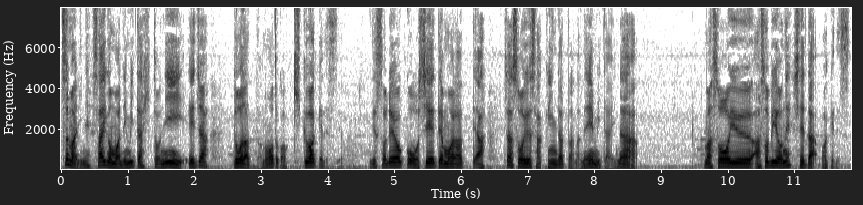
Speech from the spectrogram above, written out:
つまりね、最後まで見た人に、え、じゃあどうだったの？とかを聞くわけですよ。で、それをこう教えてもらって、あ、じゃあそういう作品だったんだね、みたいな、まあそういう遊びをね、してたわけです。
